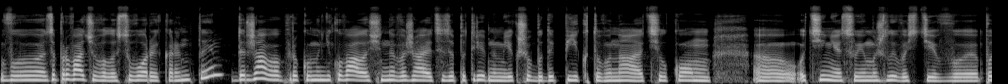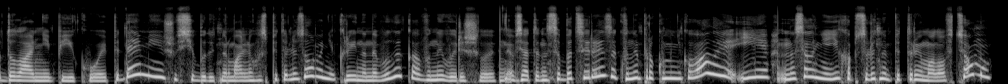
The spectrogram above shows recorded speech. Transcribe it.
в запроваджували суворий карантин. Держава прокомунікувала, що не вважається за потрібним, якщо буде пік, то вона цілком е, оцінює свої можливості в подоланні піку епідемії, що всі будуть нормально госпіталізовані. Країна невелика. Вони вирішили взяти на себе цей ризик. Вони прокомунікували, і населення їх абсолютно підтримало в цьому,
